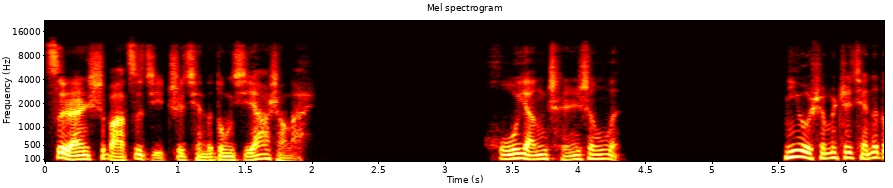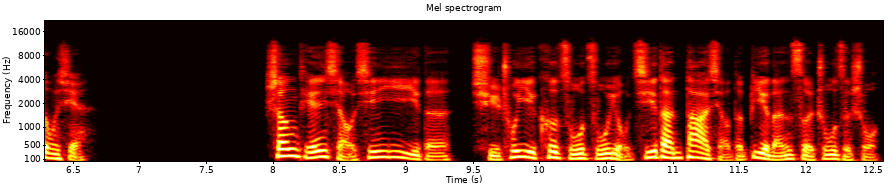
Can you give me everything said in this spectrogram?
自然是把自己值钱的东西押上来。胡杨沉声问：“你有什么值钱的东西？”商田小心翼翼的取出一颗足足有鸡蛋大小的碧蓝色珠子，说：“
